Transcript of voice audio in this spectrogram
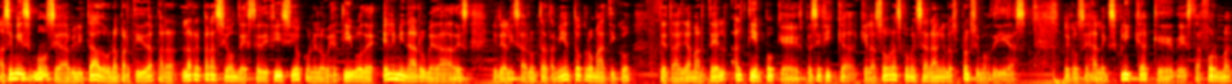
Asimismo, se ha habilitado una partida para la reparación de este edificio con el objetivo de eliminar humedades y realizar un tratamiento cromático, detalla Martel al tiempo que especifica que las obras comenzarán en los próximos días. El concejal explica que desde esta forma,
